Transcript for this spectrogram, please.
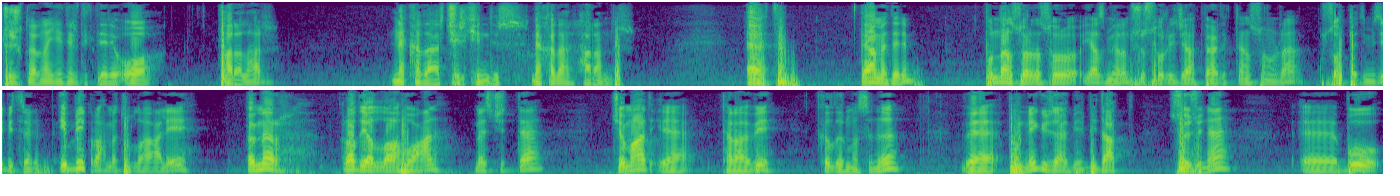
çocuklarına yedirdikleri o paralar ne kadar çirkindir, ne kadar haramdır. Evet, devam edelim. Bundan sonra da soru yazmayalım. Şu soruyu cevap verdikten sonra sohbetimizi bitirelim. İbni rahmetullahi aleyh, Ömer radıyallahu anh mescitte cemaat ile teravih kıldırmasını ve bu ne güzel bir bidat sözüne e, bu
